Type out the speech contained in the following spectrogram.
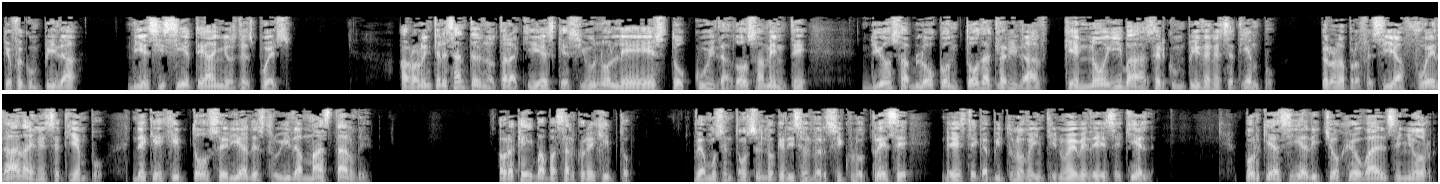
que fue cumplida diecisiete años después. Ahora lo interesante de notar aquí es que si uno lee esto cuidadosamente, Dios habló con toda claridad que no iba a ser cumplida en ese tiempo. Pero la profecía fue dada en ese tiempo, de que Egipto sería destruida más tarde. Ahora, ¿qué iba a pasar con Egipto? Veamos entonces lo que dice el versículo trece de este capítulo veintinueve de Ezequiel. Porque así ha dicho Jehová el Señor,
